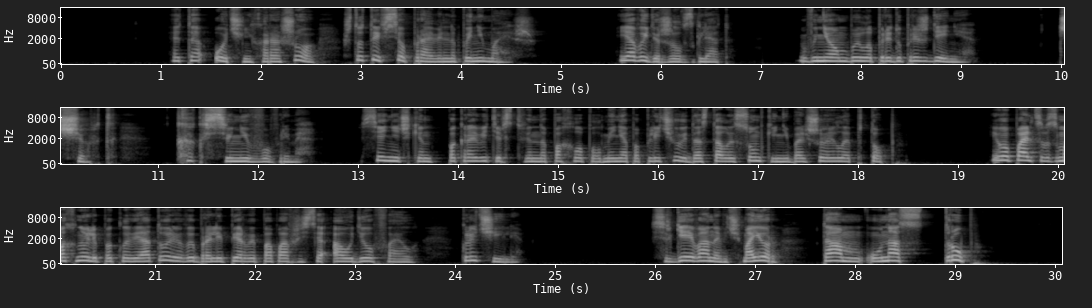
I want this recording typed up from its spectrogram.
«Это очень хорошо, что ты все правильно понимаешь». Я выдержал взгляд. В нем было предупреждение. Черт, как все не вовремя. Сенечкин покровительственно похлопал меня по плечу и достал из сумки небольшой лэптоп. Его пальцы взмахнули по клавиатуре, выбрали первый попавшийся аудиофайл, включили. Сергей Иванович, майор, там у нас труп.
